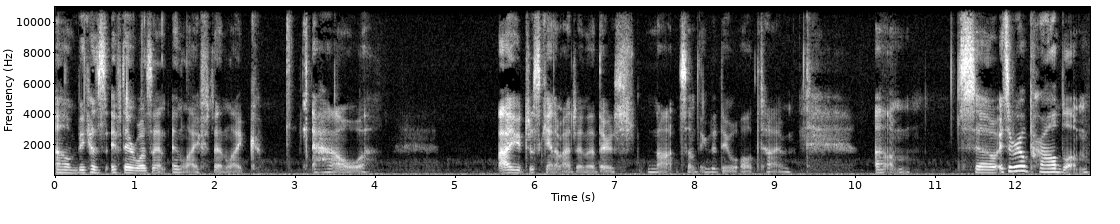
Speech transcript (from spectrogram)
Um, because if there wasn't in life, then like how I just can't imagine that there's not something to do all the time. Um, so it's a real problem,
